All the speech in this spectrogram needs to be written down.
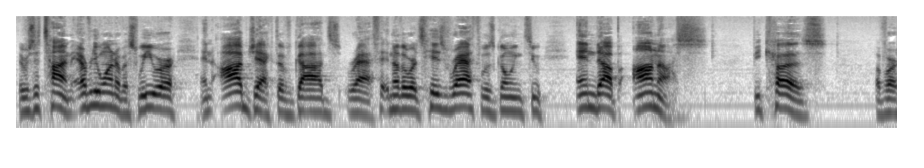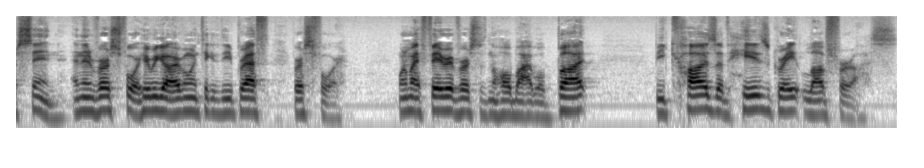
There was a time, every one of us, we were an object of God's wrath. In other words, his wrath was going to end up on us because of our sin. And then verse 4, here we go. Everyone take a deep breath. Verse 4. One of my favorite verses in the whole Bible. But because of his great love for us,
